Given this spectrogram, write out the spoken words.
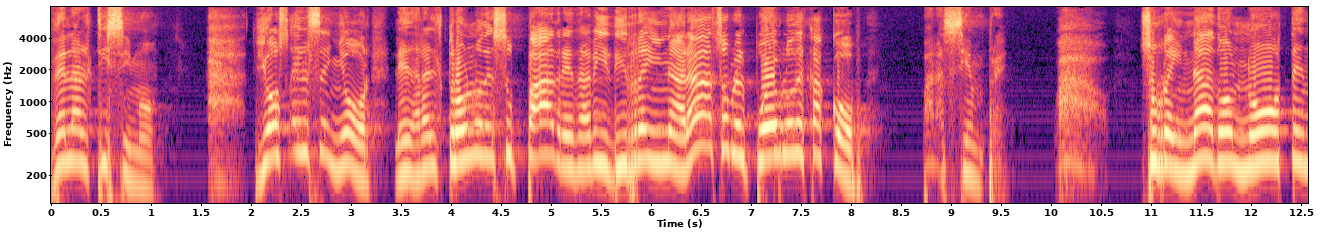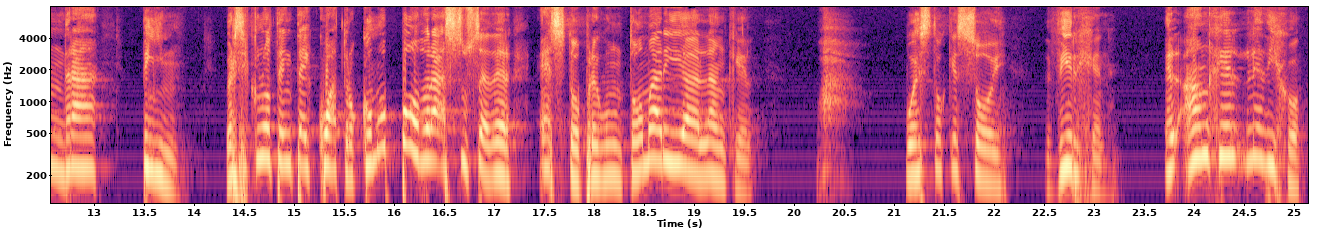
del Altísimo. Dios el Señor le dará el trono de su padre David y reinará sobre el pueblo de Jacob para siempre. Wow. Su reinado no tendrá fin. Versículo 34. ¿Cómo podrá suceder esto? Preguntó María al ángel. Wow. Puesto que soy virgen. El ángel le dijo,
